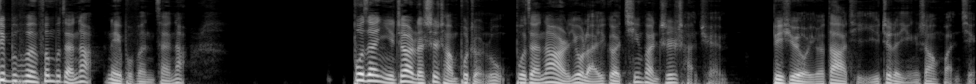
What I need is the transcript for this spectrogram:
这部分分布在那儿，那部分在那儿。不在你这儿的市场不准入，不在那儿又来一个侵犯知识产权，必须有一个大体一致的营商环境，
